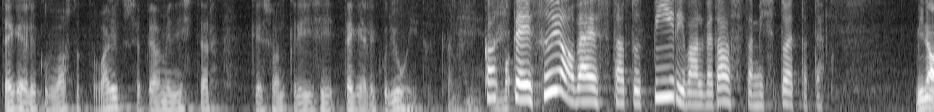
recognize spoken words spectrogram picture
tegelikult vastutab valitsus ja peaminister, kes on kriisi tegelikud juhid, ütleme nii. kas te sõjaväestatud piirivalve taastamist toetate? Mina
